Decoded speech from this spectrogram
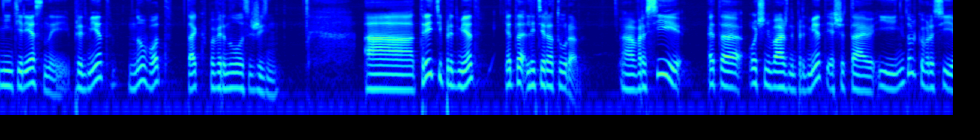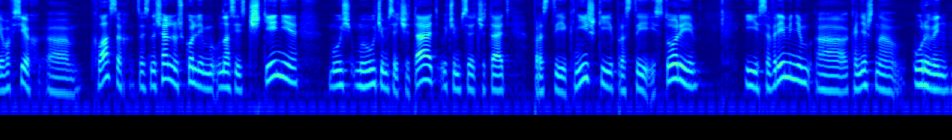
неинтересный предмет. Ну вот, так повернулась жизнь. А, третий предмет — это литература. А, в России это очень важный предмет, я считаю, и не только в России, а во всех э, классах. То есть в начальной школе у нас есть чтение, мы, уч- мы учимся читать, учимся читать простые книжки, простые истории. И со временем, а, конечно, уровень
